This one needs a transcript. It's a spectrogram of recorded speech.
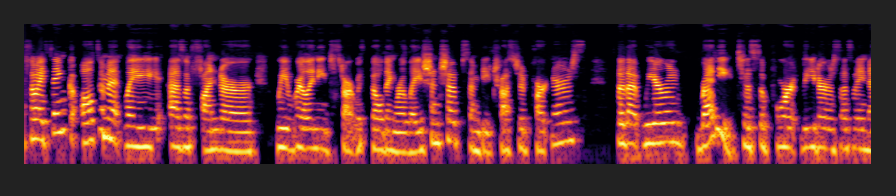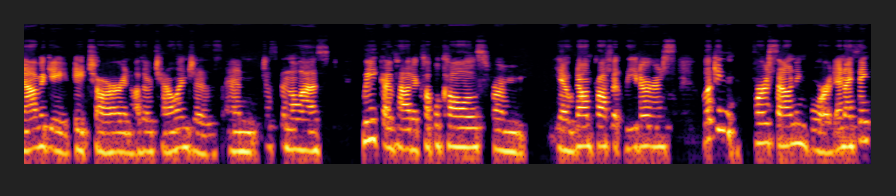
so I think ultimately, as a funder, we really need to start with building relationships and be trusted partners so that we are ready to support leaders as they navigate HR and other challenges. And just in the last week, I've had a couple calls from you know nonprofit leaders looking for a sounding board, and I think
